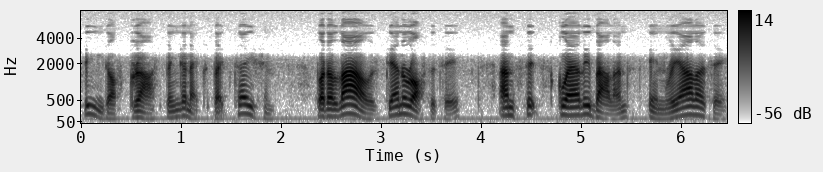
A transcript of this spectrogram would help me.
feed off grasping and expectation, but allows generosity and sits squarely balanced in reality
